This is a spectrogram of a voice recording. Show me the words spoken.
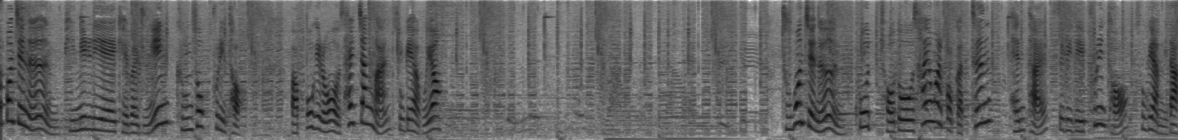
첫 번째는 비밀리에 개발 중인 금속 프린터 맛보기로 살짝만 소개하고요. 두 번째는 곧 저도 사용할 것 같은 덴탈 3D 프린터 소개합니다.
